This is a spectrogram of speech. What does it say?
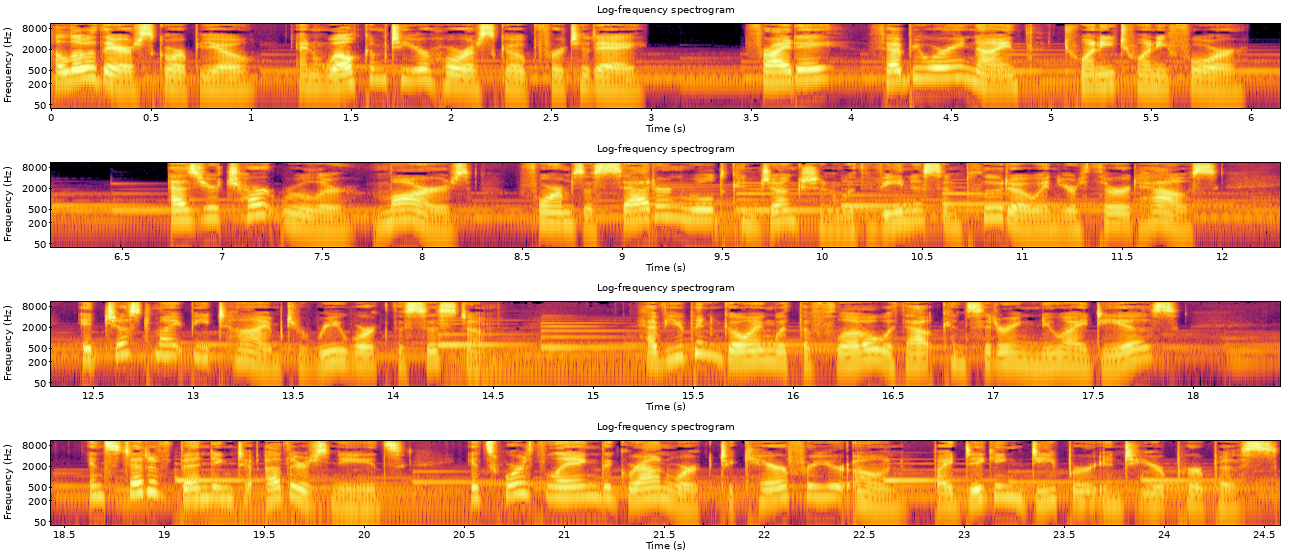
Hello there, Scorpio, and welcome to your horoscope for today, Friday, February 9th, 2024. As your chart ruler, Mars, forms a Saturn ruled conjunction with Venus and Pluto in your third house, it just might be time to rework the system. Have you been going with the flow without considering new ideas? Instead of bending to others' needs, it's worth laying the groundwork to care for your own by digging deeper into your purpose.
